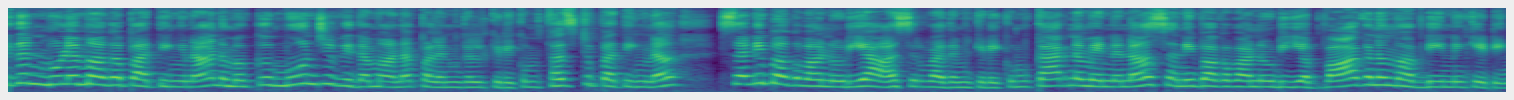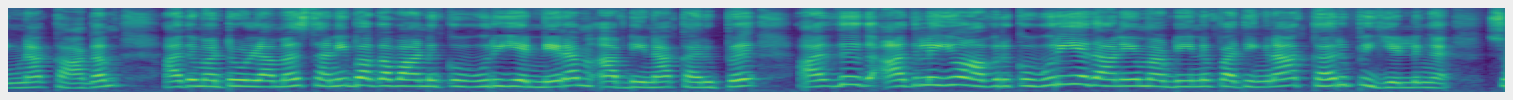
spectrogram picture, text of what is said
இதன் மூலமாக பார்த்தீங்கன்னா நமக்கு மூன்று விதமான பலன்கள் கிடைக்கும். ஃபர்ஸ்ட் பார்த்தீங்கன்னா சனி பகவானுடைய ஆசிர்வாதம் கிடைக்கும். காரணம் என்னன்னா சனி பகவானுடைய வாகனம் அப்படின்னு கேட்டிங்கன்னா காகம். அது மட்டும் இல்லாமல் சனி பகவானுக்கு உரிய நிறம் அப்படின்னா கருப்பு. அது அதுலேயும் அவருக்கு உரிய தானியம் அப்படின்னு பார்த்தீங்கன்னா கருப்பு எள்ளுங்க. ஸோ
